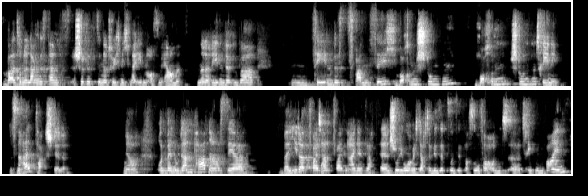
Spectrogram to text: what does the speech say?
Weil so eine Langdistanz schüttelst du natürlich nicht mal eben aus dem Ärmel. Ne? Da reden wir über 10 hm, bis 20 Wochenstunden Wochenstunden Training. Das ist eine Halbtagsstelle. Ja. Und wenn du dann einen Partner hast, der bei jeder zweite, zweiten Einheit sagt, äh, Entschuldigung, aber ich dachte, wir setzen uns jetzt aufs Sofa und äh, trinken einen Wein,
